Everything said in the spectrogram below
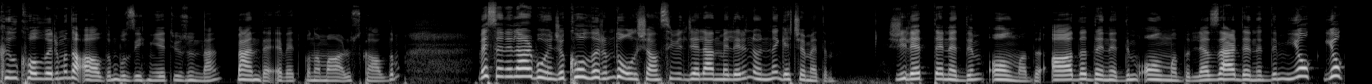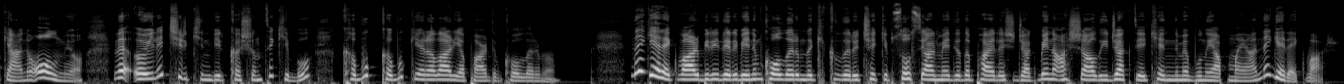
Kıl kollarımı da aldım bu zihniyet yüzünden. Ben de evet buna maruz kaldım. Ve seneler boyunca kollarımda oluşan sivilcelenmelerin önüne geçemedim. Jilet denedim olmadı. Ağda denedim olmadı. Lazer denedim yok yok yani olmuyor. Ve öyle çirkin bir kaşıntı ki bu kabuk kabuk yaralar yapardım kollarımı. Ne gerek var birileri benim kollarımdaki kılları çekip sosyal medyada paylaşacak, beni aşağılayacak diye kendime bunu yapmaya ne gerek var?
